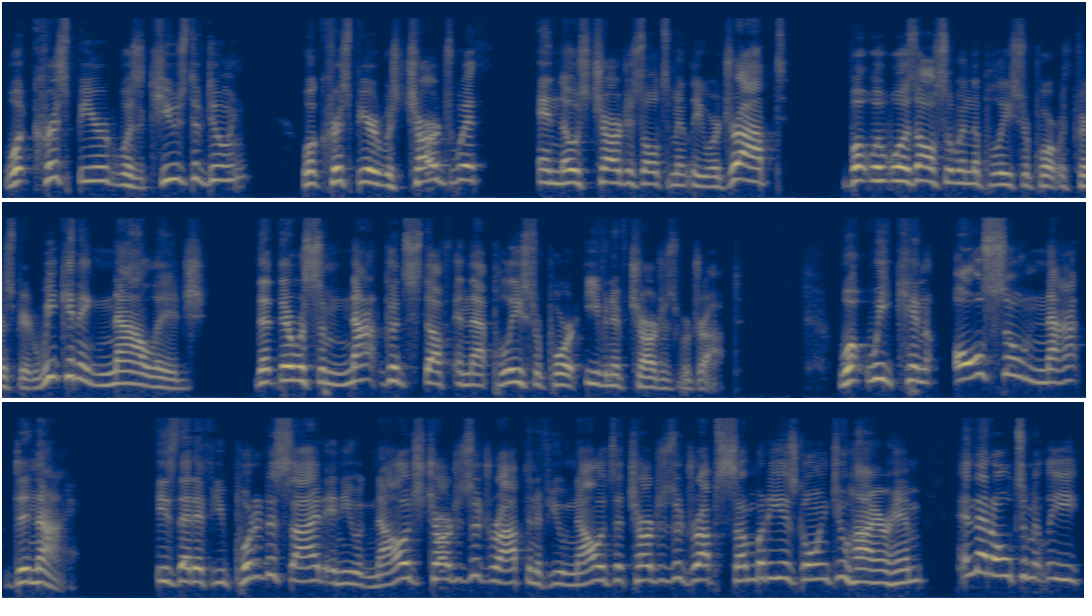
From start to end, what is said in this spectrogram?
what Chris Beard was accused of doing, what Chris Beard was charged with, and those charges ultimately were dropped. But what was also in the police report with Chris Beard, we can acknowledge that there was some not good stuff in that police report, even if charges were dropped. What we can also not deny is that if you put it aside and you acknowledge charges are dropped, and if you acknowledge that charges are dropped, somebody is going to hire him, and that ultimately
